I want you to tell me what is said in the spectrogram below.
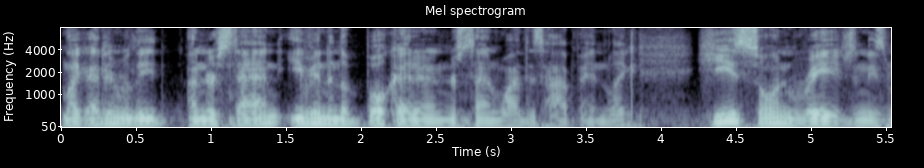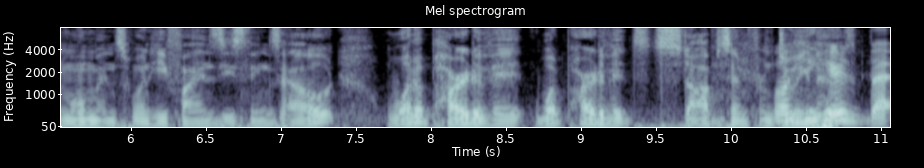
like I didn't really understand. Even in the book I didn't understand why this happened. Like he's so enraged in these moments when he finds these things out. What a part of it what part of it stops him from well, doing he that? hears Be-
